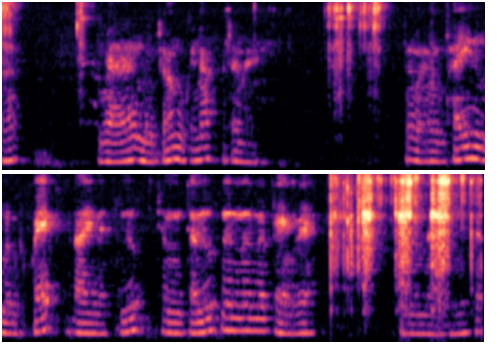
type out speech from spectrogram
đó. Và mình có một cái nắp ở trên này. Các bạn thấy mình quét đây nè nước cho, cho nước nó, nó, tràn ra. Mình làm như thế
